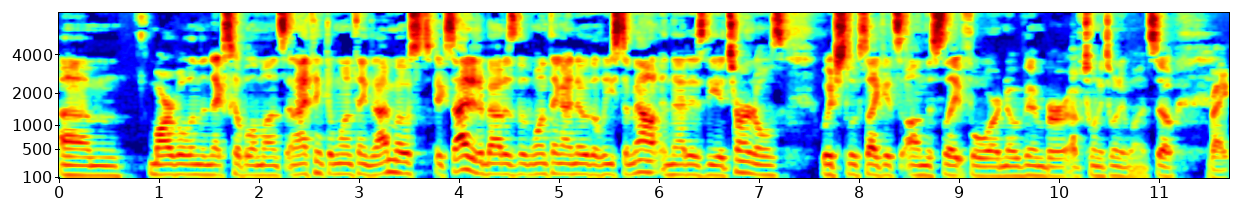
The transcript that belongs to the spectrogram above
um, Marvel in the next couple of months, and I think the one thing that I'm most excited about is the one thing I know the least amount, and that is the Eternals which looks like it's on the slate for November of 2021. So, right,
